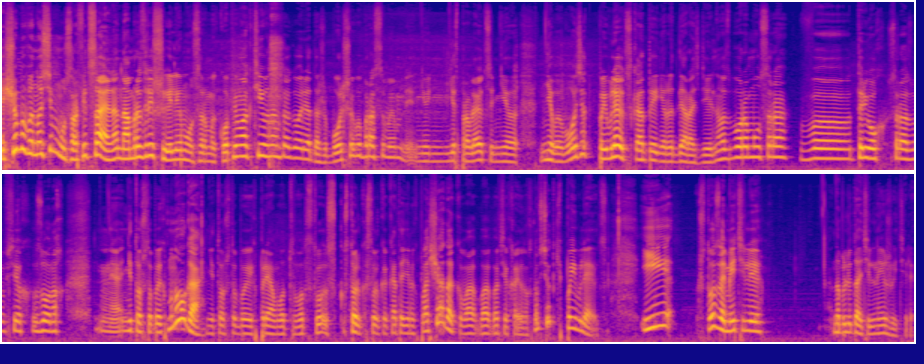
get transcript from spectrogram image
еще мы выносим мусор официально. Нам разрешили мусор. Мы копим активно, как говорят, даже больше выбрасываем. Не, не справляются, не, не вывозят. Появляются контейнеры для раздельного сбора мусора в трех сразу всех зонах. Э, не то чтобы их много, не то чтобы их прям вот, вот столько-столько контейнерных площадок во, во, во всех районах, но все-таки появляются. И что заметили наблюдательные жители?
